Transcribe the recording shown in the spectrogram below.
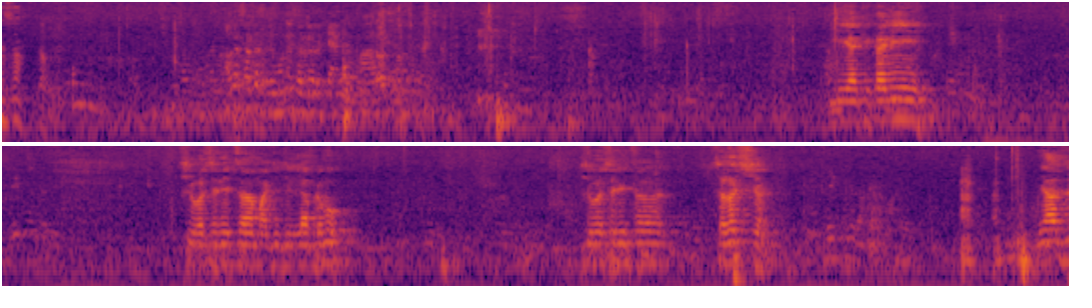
असं. मी या ठिकाणी शिवसेनेचा माजी जिल्हा प्रमुख शिवसेनेचं सदस्य. मी आज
